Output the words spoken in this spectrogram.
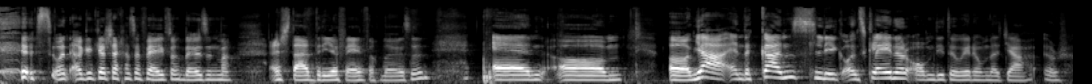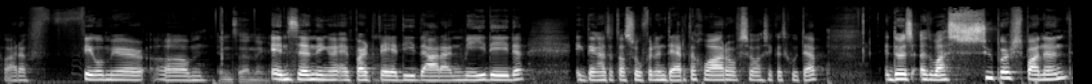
is. Want elke keer zeggen ze 50.000, maar er staat 53.000. En ehm, ehm, ja, en de kans leek ons kleiner om die te winnen, omdat ja, er waren veel meer Inzending. inzendingen en partijen die daaraan meededen. Ik denk dat het al zo van een 30 waren of zo, als ik het goed heb. Dus het was super spannend.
